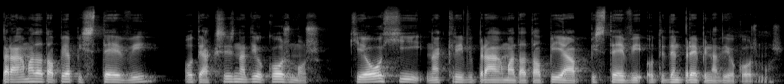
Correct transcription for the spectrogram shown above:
πράγματα τα οποία πιστεύει ότι αξίζει να δει ο κόσμος και όχι να κρύβει πράγματα τα οποία πιστεύει ότι δεν πρέπει να δει ο κόσμος.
